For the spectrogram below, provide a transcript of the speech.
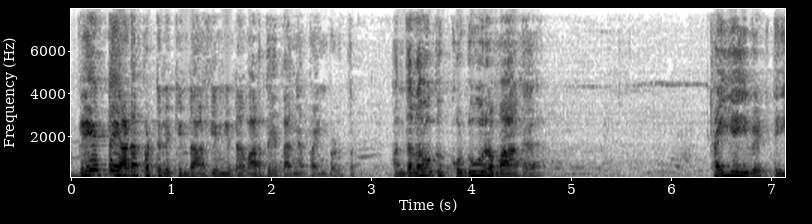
வேட்டையாடப்பட்டிருக்கின்றார்கள் என்கின்ற வார்த்தையை தாங்க பயன்படுத்தும். அந்த அளவுக்கு கொடூரமாக கையை வெட்டி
